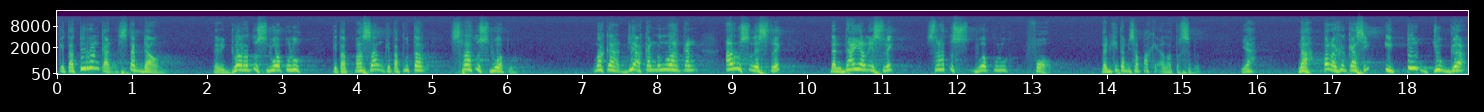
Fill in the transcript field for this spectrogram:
Kita turunkan step down dari 220 kita pasang, kita putar 120. Maka dia akan mengeluarkan arus listrik dan daya listrik 120 volt. Dan kita bisa pakai alat tersebut. Ya. Nah, para kekasih, itu juga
